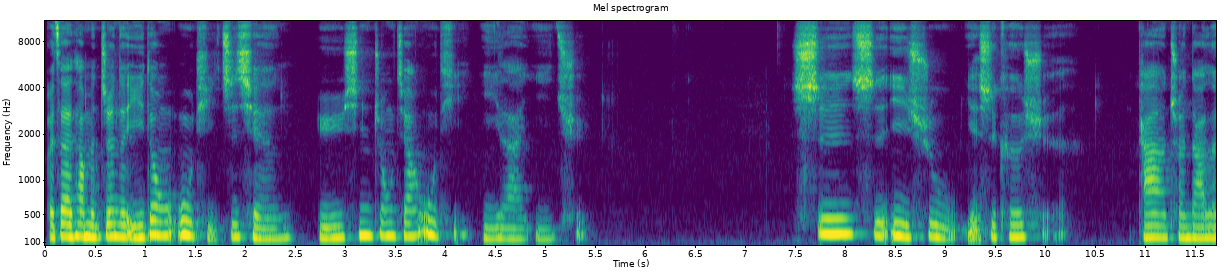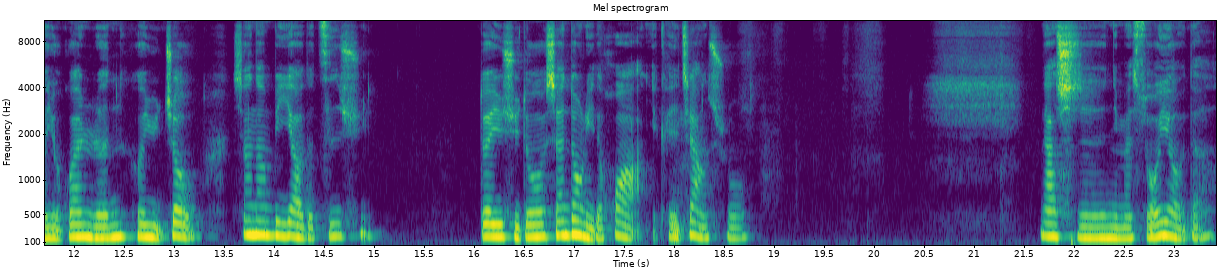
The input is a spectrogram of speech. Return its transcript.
而在他们真的移动物体之前，于心中将物体移来移去。诗是艺术，也是科学，它传达了有关人和宇宙相当必要的资讯。对于许多山洞里的话，也可以这样说。那时你们所有的，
